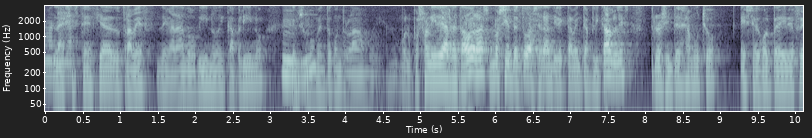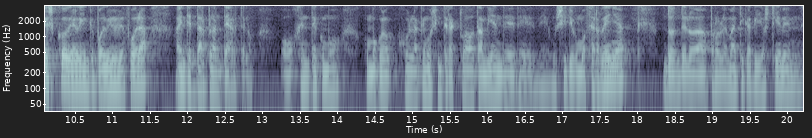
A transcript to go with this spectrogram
manera. la existencia de otra vez de ganado ovino y caprino que en su momento controlaba muy bien. ¿no? Bueno, pues son ideas retadoras, no siempre todas serán directamente aplicables, pero nos interesa mucho ese golpe de aire fresco de alguien que puede venir de fuera a intentar planteártelo. O gente como, como con, con la que hemos interactuado también de, de- de un sitio como Cerdeña, donde la problemática que ellos tienen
